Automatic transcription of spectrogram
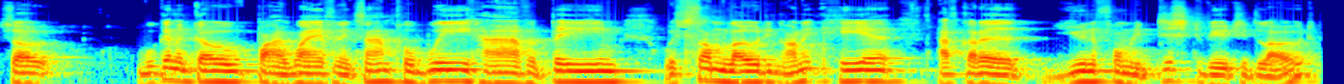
So we're going to go by way of an example. We have a beam with some loading on it. Here, I've got a uniformly distributed load.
